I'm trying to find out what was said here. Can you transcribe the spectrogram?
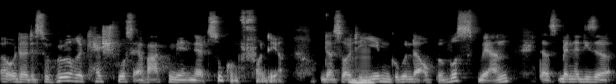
äh, oder desto höhere Cashflows erwarten wir in der Zukunft von dir. Und das sollte mhm. jedem Gründer auch bewusst werden, dass wenn er diese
